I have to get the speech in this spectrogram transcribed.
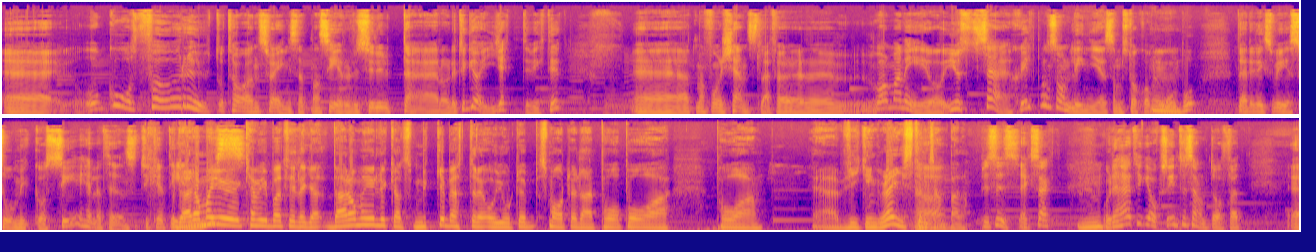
Eh, och gå förut och ta en sväng så att man ser hur det ser ut där och det tycker jag är jätteviktigt. Eh, att man får en känsla för eh, var man är och just särskilt på en sån linje som Stockholm-Åbo där det liksom är så mycket att se hela tiden så tycker jag att det är Där en har man ju, kan vi bara tillägga, där har man ju lyckats mycket bättre och gjort det smartare där på, på, på eh, Viking Grace till Ja, exempel. Precis, exakt. Mm. Och det här tycker jag också är intressant då för att eh,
